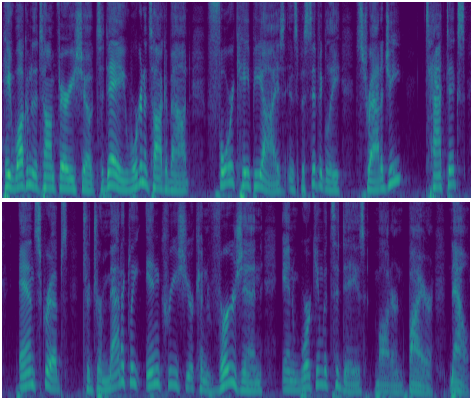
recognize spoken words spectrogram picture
Hey, welcome to the Tom Ferry Show. Today, we're going to talk about four KPIs and specifically strategy, tactics, and scripts to dramatically increase your conversion in working with today's modern buyer. Now,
